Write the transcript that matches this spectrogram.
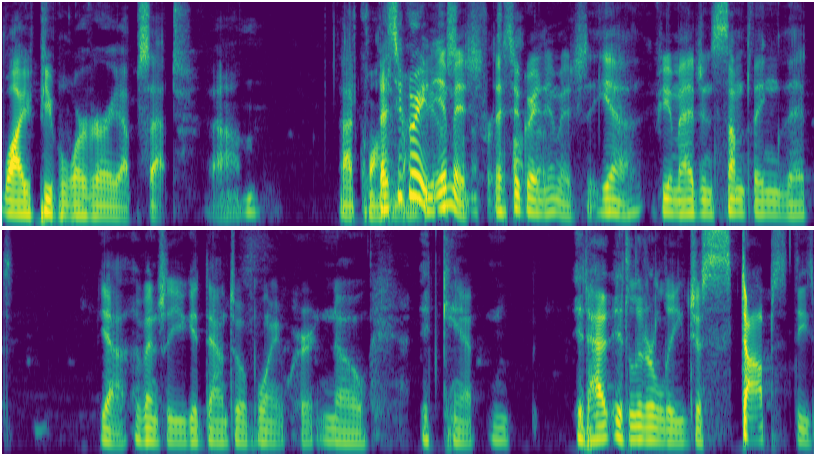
why people were very upset um, at quantum. That's a great image. That's a great image. Yeah, if you imagine something that, yeah, eventually you get down to a point where no, it can't. It had it literally just stops these.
